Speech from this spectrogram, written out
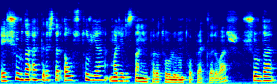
E, şurada arkadaşlar Avusturya, Macaristan İmparatorluğu'nun toprakları var. Şurada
